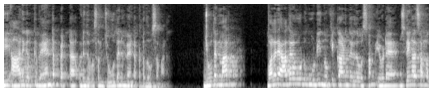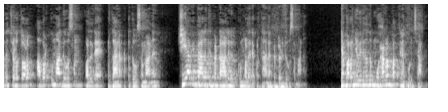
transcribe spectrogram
ഈ ആളുകൾക്ക് വേണ്ടപ്പെട്ട ഒരു ദിവസം ജൂതനും വേണ്ടപ്പെട്ട ദിവസമാണ്. ജൂതന്മാർ വളരെ ആദരവോടുകൂടി നോക്കിക്കാണുന്ന ഒരു ദിവസം ഇവിടെ മുസ്ലിങ്ങളെ സംബന്ധിച്ചിടത്തോളം അവർക്കും ആ ദിവസം വളരെ പ്രധാനപ്പെട്ട ദിവസമാണ്. ഷിയ വിഭാഗത്തിൽപ്പെട്ട ആളുകൾക്കും വളരെ പ്രധാനപ്പെട്ട ഒരു ദിവസമാണ്. ഞാൻ പറഞ്ഞു വരുന്നത് മുഹറം പത്തിനെ കുറിച്ചാണ്.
